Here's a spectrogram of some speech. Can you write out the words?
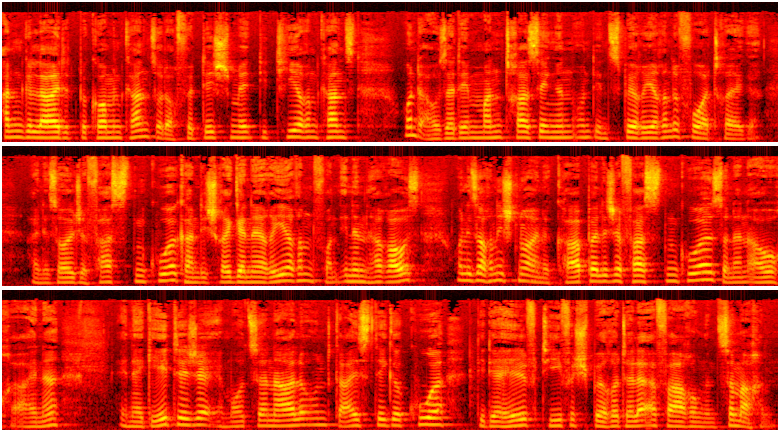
angeleitet bekommen kannst oder auch für dich meditieren kannst und außerdem Mantra singen und inspirierende Vorträge. Eine solche Fastenkur kann dich regenerieren von innen heraus und ist auch nicht nur eine körperliche Fastenkur, sondern auch eine energetische, emotionale und geistige Kur, die dir hilft, tiefe spirituelle Erfahrungen zu machen.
